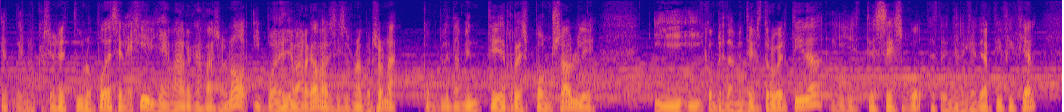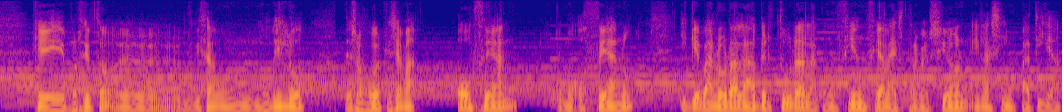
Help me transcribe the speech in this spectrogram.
en ocasiones tú no puedes elegir llevar gafas o no, y puedes llevar gafas y ser una persona completamente responsable y, completamente extrovertida, y este sesgo de esta inteligencia artificial, que por cierto eh, utiliza un modelo de software que se llama Ocean, como océano, y que valora la apertura, la conciencia, la extraversión y la simpatía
